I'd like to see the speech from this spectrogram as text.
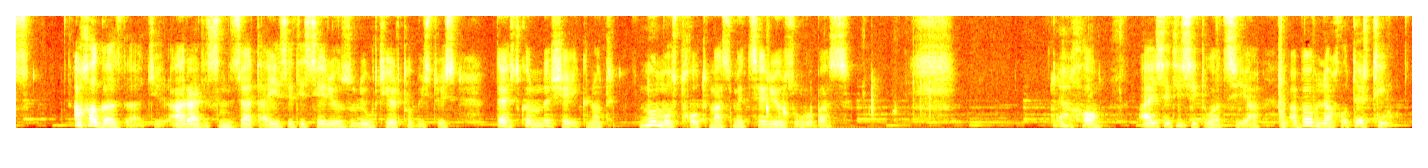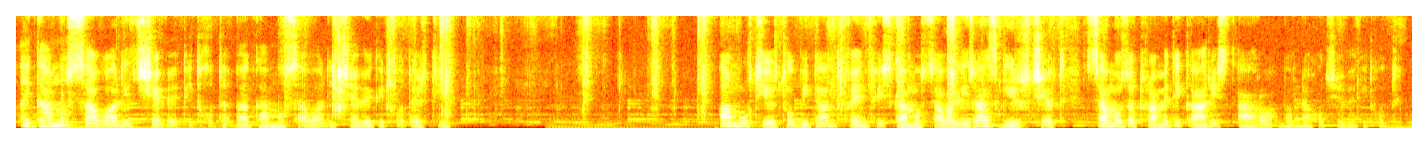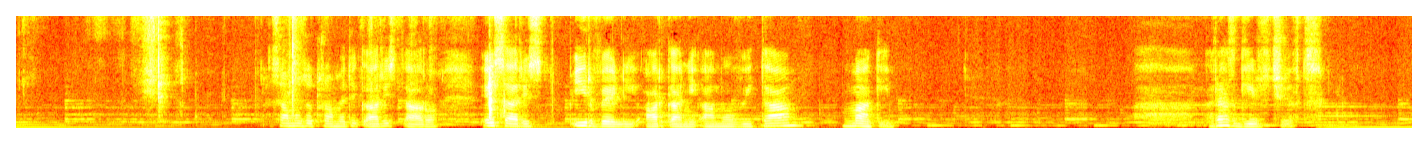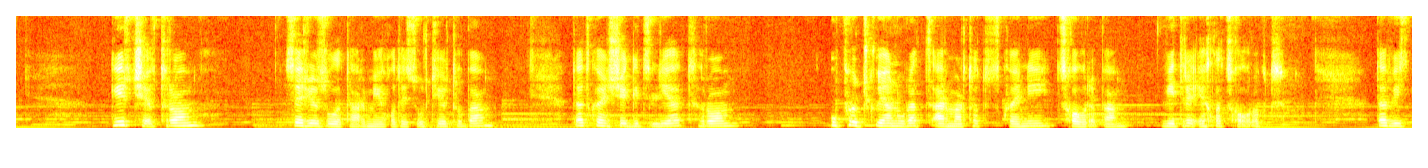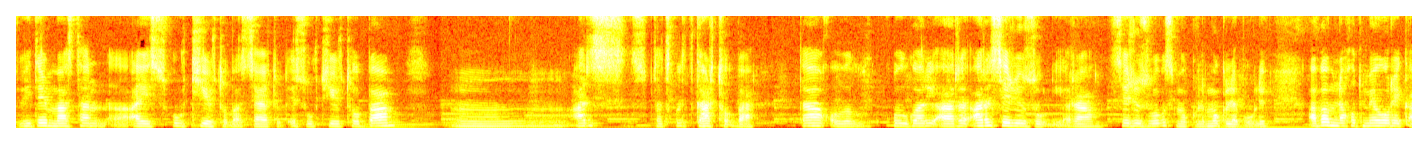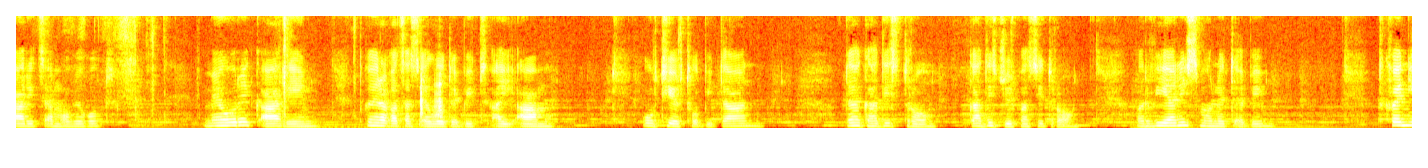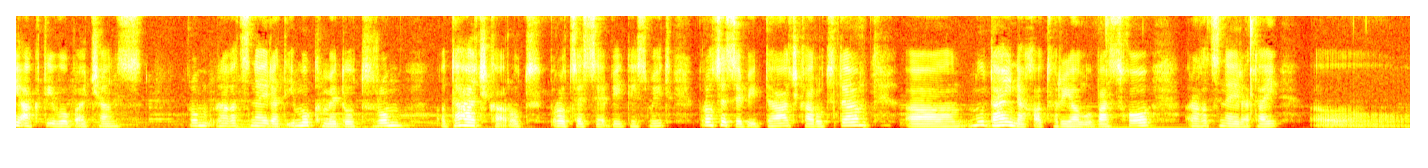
ახალგაზრდა ჯერ არ არის მზად აი ესეთი სერიოზული ურთიერთობისთვის. და ეს თქვენ უნდა შეიგნოთ. ნუ მოსთხოვთ მას მე სერიოზულობას. ხო აი ესეთი სიტუაცია. აბა ვნახოთ ერთი. აი გამოსავალით შევეკითხოთ აბა გამოსავალით შევეკითხოთ ერთი. ამ ურთიერთობიდან თქვენთვის გამოსავალი რას გირჩევთ? 78 კარის ტარო. აბა ვნახოთ შევეკითხოთ 78 კარის ტარო. ეს არის პირველი არკანი ამოვიდა მაგი. რას გირჩევთ? გირჩევთ რომ სერიოზულად არ მიიღოთ ეს ურთიერთობა და თქვენ შეგიძლიათ რომ უფრო ჭკვიანურად წარმართოთ თქვენი ცხოვრება, ვიდრე ეხლა ცხოვრობთ. და ვიდრე მასთან აი ეს ურთიერთობა, საერთოდ ეს ურთიერთობა არის სულთაწყლის გართობა და ყოველგვარი არასერიოზულია რა, სერიოზულობას მოკლებული. აბა ნახოთ მეორე კარი წამოვიღოთ. მეორე კარი თქვენ რაღაცას ელოდებით აი ამ ურთიერთობიდან და გადის დრო, გადის ძვირფასი დრო. რვიანის მონეტები. თქვენი აქტივობა ჩანს, რომ რაღაცნაირად იმოქმედოთ, რომ დააჩქაროთ პროცესები, გესმით? პროცესები დააჩქაროთ და აა ნუ დაინახავთ რეალობას, ხო? რაღაცნაირად აი აა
